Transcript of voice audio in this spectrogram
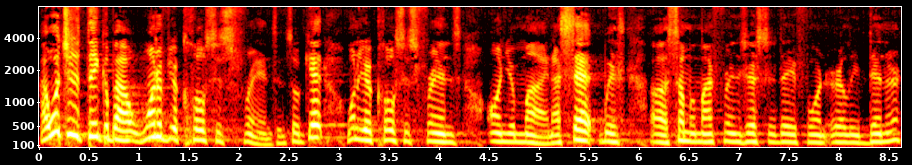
I want you to think about one of your closest friends. And so get one of your closest friends on your mind. I sat with uh, some of my friends yesterday for an early dinner,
